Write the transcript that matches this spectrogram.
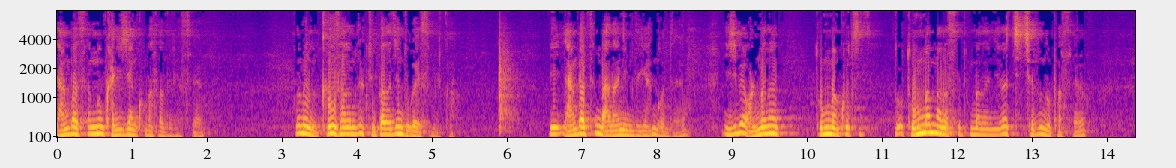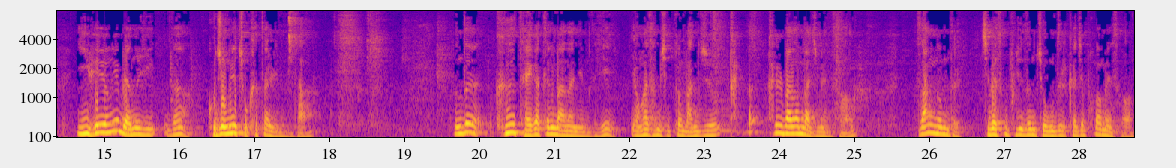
양반상금 가리지 않고 받아들였어요. 그러면 그 사람들 뒷바라지는 누가 했습니까? 이 양반댁 마나님들이 한 건데요. 이 집에 얼마나 돈 많고 돈만 많았을 뿐만 아니라 지체도 높았어요. 이회영의 며느리가 고종의 조카 딸입니다. 그런데 그 대가택 마나님들이 영하 30도 만주 칼- 칼바람 맞으면서 쌍놈들, 집에서 부리던 종들까지 포함해서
